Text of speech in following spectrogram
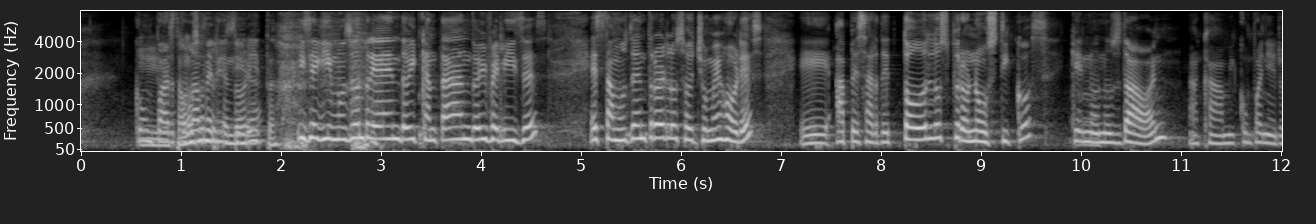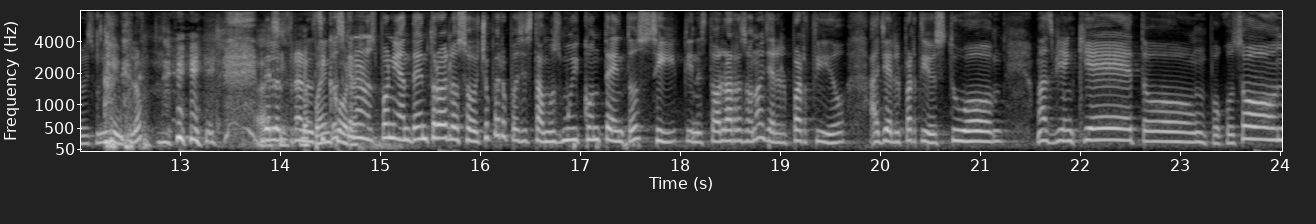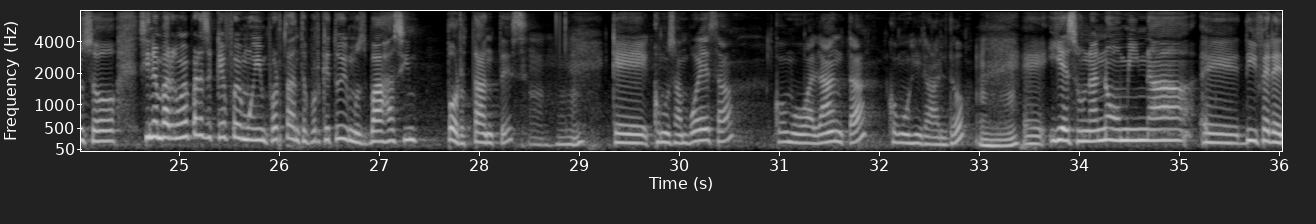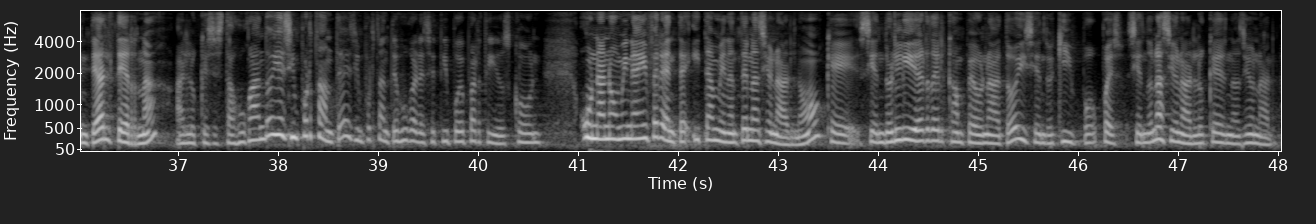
Comparto la felicidad. Ahorita. Y seguimos sonriendo y cantando y felices. Estamos dentro de los ocho mejores, eh, a pesar de todos los pronósticos que no nos daban. Acá mi compañero es un ejemplo de Ah, los sí, lo pronósticos que cobrar. no nos ponían dentro de los ocho, pero pues estamos muy contentos. Sí, tienes toda la razón. Ayer el partido, ayer el partido estuvo más bien quieto, un poco sonso. Sin embargo, me parece que fue muy importante porque tuvimos bajas importantes, que como Zambuesa, como Valanta, como Giraldo, eh, y es una nómina eh, diferente, alterna a lo que se está jugando, y es importante, es importante jugar ese tipo de partidos con una nómina diferente y también ante Nacional, ¿no? Que siendo el líder del campeonato y siendo equipo, pues siendo Nacional lo que es Nacional,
